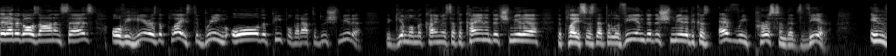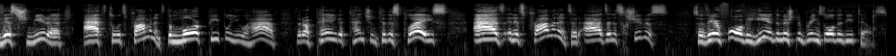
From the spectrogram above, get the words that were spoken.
the Rebbe goes on and says, over here is the place to bring all the people that have to do Shmira. The Gimel Mekaimis that the Kayanim did Shmira, the places that the Levium did the Shmira, because every person that's there in this Shmira adds to its prominence. The more people you have that are paying attention to this place adds in its prominence, it adds in its chshivas. So therefore, over here, the Mishnah brings all the details.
